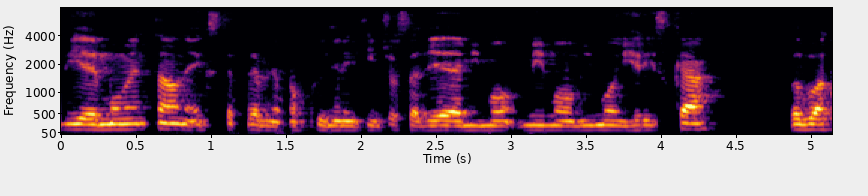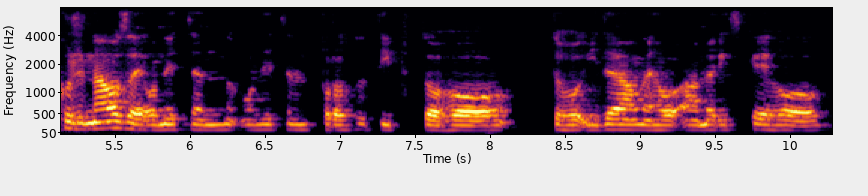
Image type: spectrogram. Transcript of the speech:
je momentálne extrémne ovplyvnený tým, čo sa deje mimo, mimo, mimo ihriska. Lebo akože naozaj on je ten, on je ten prototyp toho, toho ideálneho amerického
